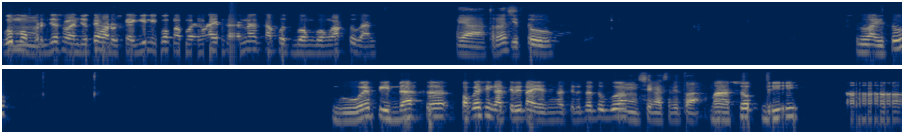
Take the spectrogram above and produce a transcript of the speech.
Gue mau Hmm. kerja selanjutnya harus kayak gini, gue nggak mau yang lain karena takut buang-buang waktu kan. Ya, terus. Gitu. Setelah itu, gue pindah ke, pokoknya singkat cerita ya, singkat cerita tuh gue Hmm, singkat cerita. masuk di eh,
